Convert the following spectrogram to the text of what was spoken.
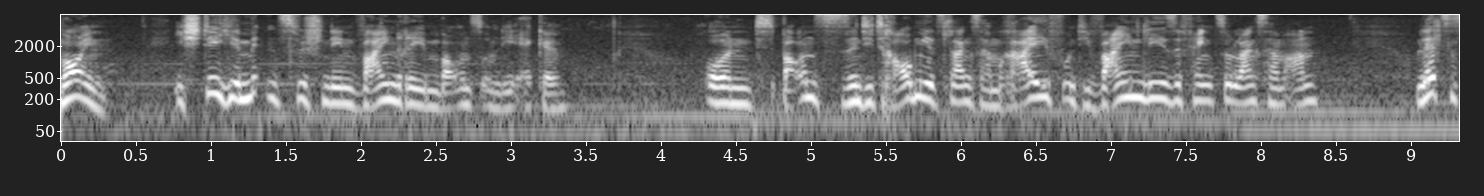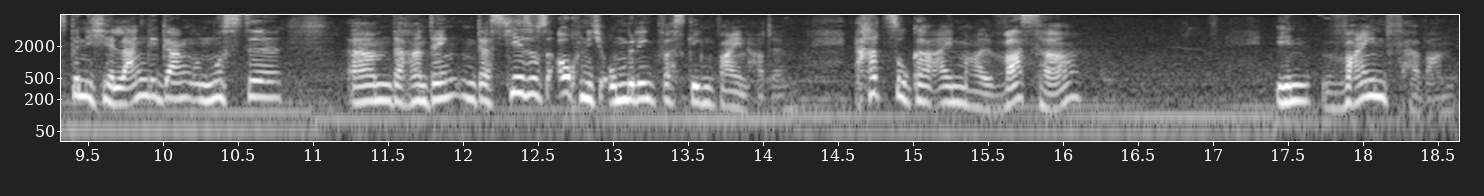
Moin, ich stehe hier mitten zwischen den Weinreben bei uns um die Ecke. Und bei uns sind die Trauben jetzt langsam reif und die Weinlese fängt so langsam an. Und letztens bin ich hier lang gegangen und musste ähm, daran denken, dass Jesus auch nicht unbedingt was gegen Wein hatte. Er hat sogar einmal Wasser in Wein verwandelt.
